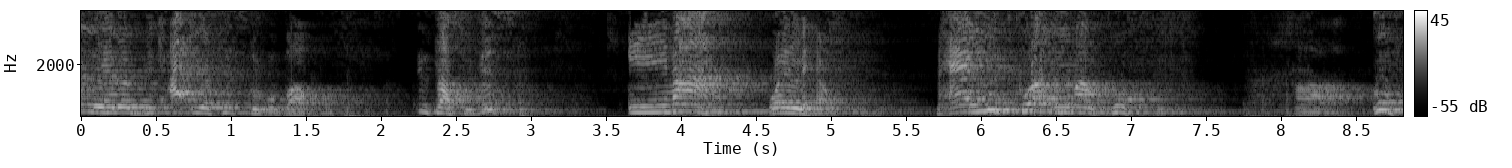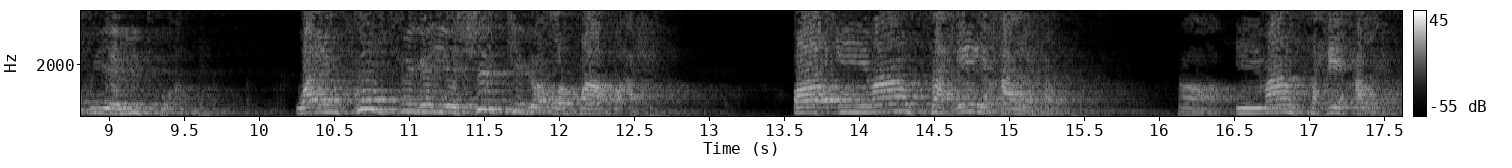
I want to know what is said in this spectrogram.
in la helo bidca iyo fisqigu baaba'o intaasu bis iimaan waa in la helo. Maxaa lidku ah iimaan? Kufri. Kufriya lidku ah. Waa in kufriga iyo shirkiga la baaba'asho oo iimaan saxiixa la helo iimaan saxiixa la helo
